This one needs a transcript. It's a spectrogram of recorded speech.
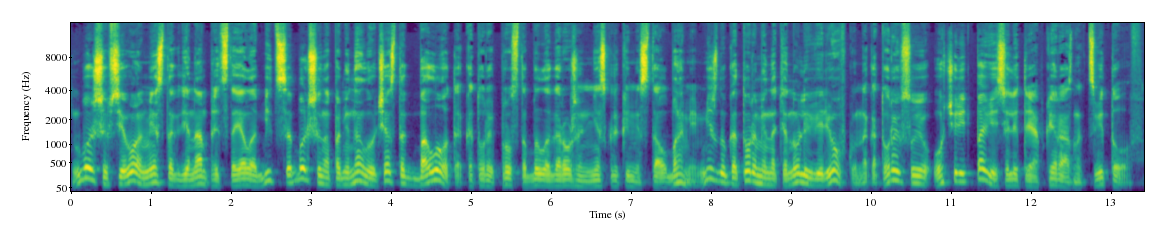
больше всего место, где нам предстояло биться, больше напоминало участок болота, который просто был огорожен несколькими столбами, между которыми натянули веревку, на которой, в свою очередь, повесили тряпки разных цветов.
